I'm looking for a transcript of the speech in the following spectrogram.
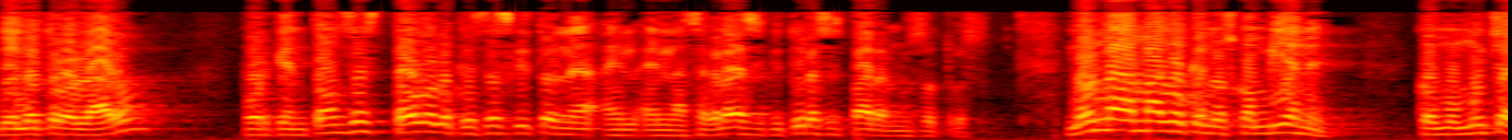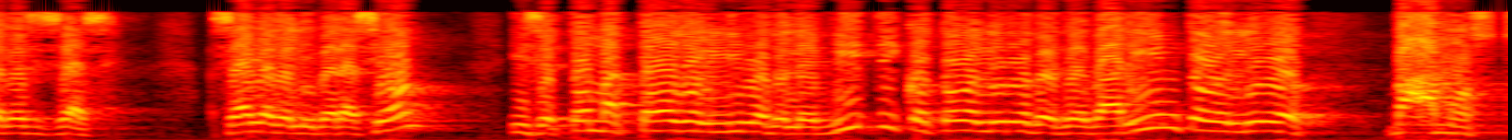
del otro lado, porque entonces todo lo que está escrito en, en las Sagradas Escrituras es para nosotros. No nada más lo que nos conviene, como muchas veces se hace. Se habla de liberación y se toma todo el libro de Levítico, todo el libro de Devarim, todo el libro, vamos,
